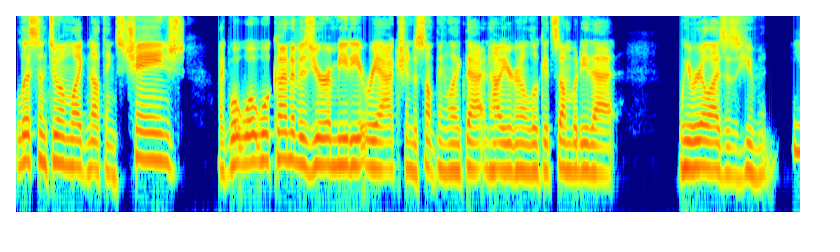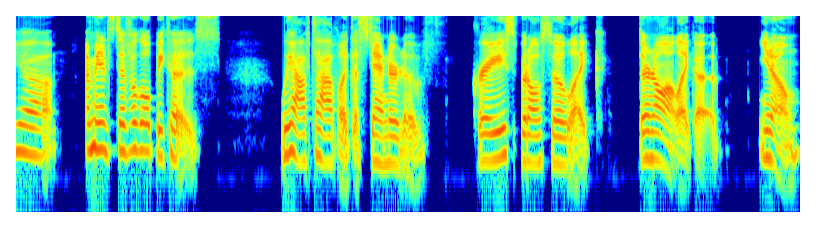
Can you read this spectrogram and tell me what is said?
listen to them like nothing's changed. Like, what, what, what kind of is your immediate reaction to something like that and how you're going to look at somebody that we realize is a human? Yeah. I mean, it's difficult because we have to have like a standard of grace, but also like they're not like a, you know,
